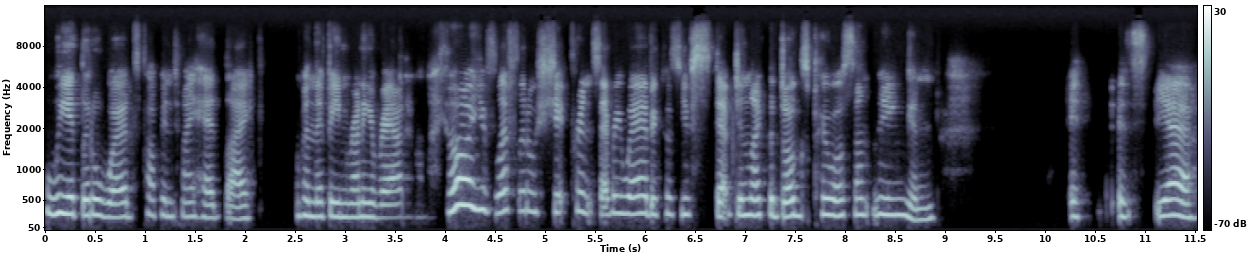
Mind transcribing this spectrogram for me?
weird little words pop into my head like when they've been running around and I'm like, oh, you've left little shit prints everywhere because you've stepped in like the dog's poo or something. And it it's yeah,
